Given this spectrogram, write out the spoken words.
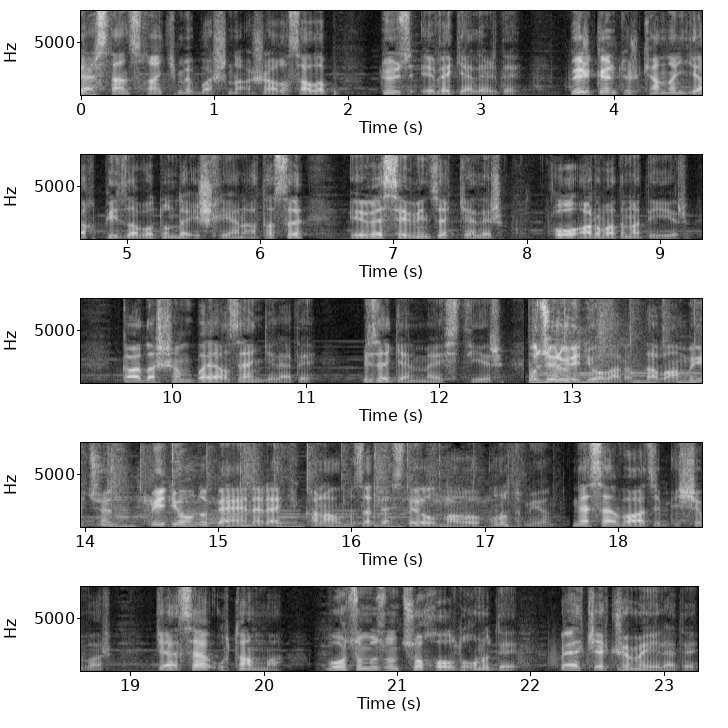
Dərsdən çıxan kimi başını aşağı salıb düz evə gəlirdi. Bir gün Türkanın yağ pi zavodunda işləyən atası evə sevincək gəlir. O arvadına deyir: "Qardaşım bayaq zəng elədi. Bizə gəlmək istəyir." Bu cür videoların davamı üçün videonu bəyənərək kanalımıza dəstək olmağı unutmayın. Nəsə vacib işi var. Gəlsə utanma. Borcumuzun çox olduğunu de. Bəlkə kömək elədi.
